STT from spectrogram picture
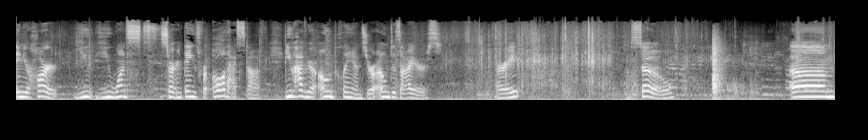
in your heart. You you want certain things for all that stuff. You have your own plans, your own desires. All right? So, um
